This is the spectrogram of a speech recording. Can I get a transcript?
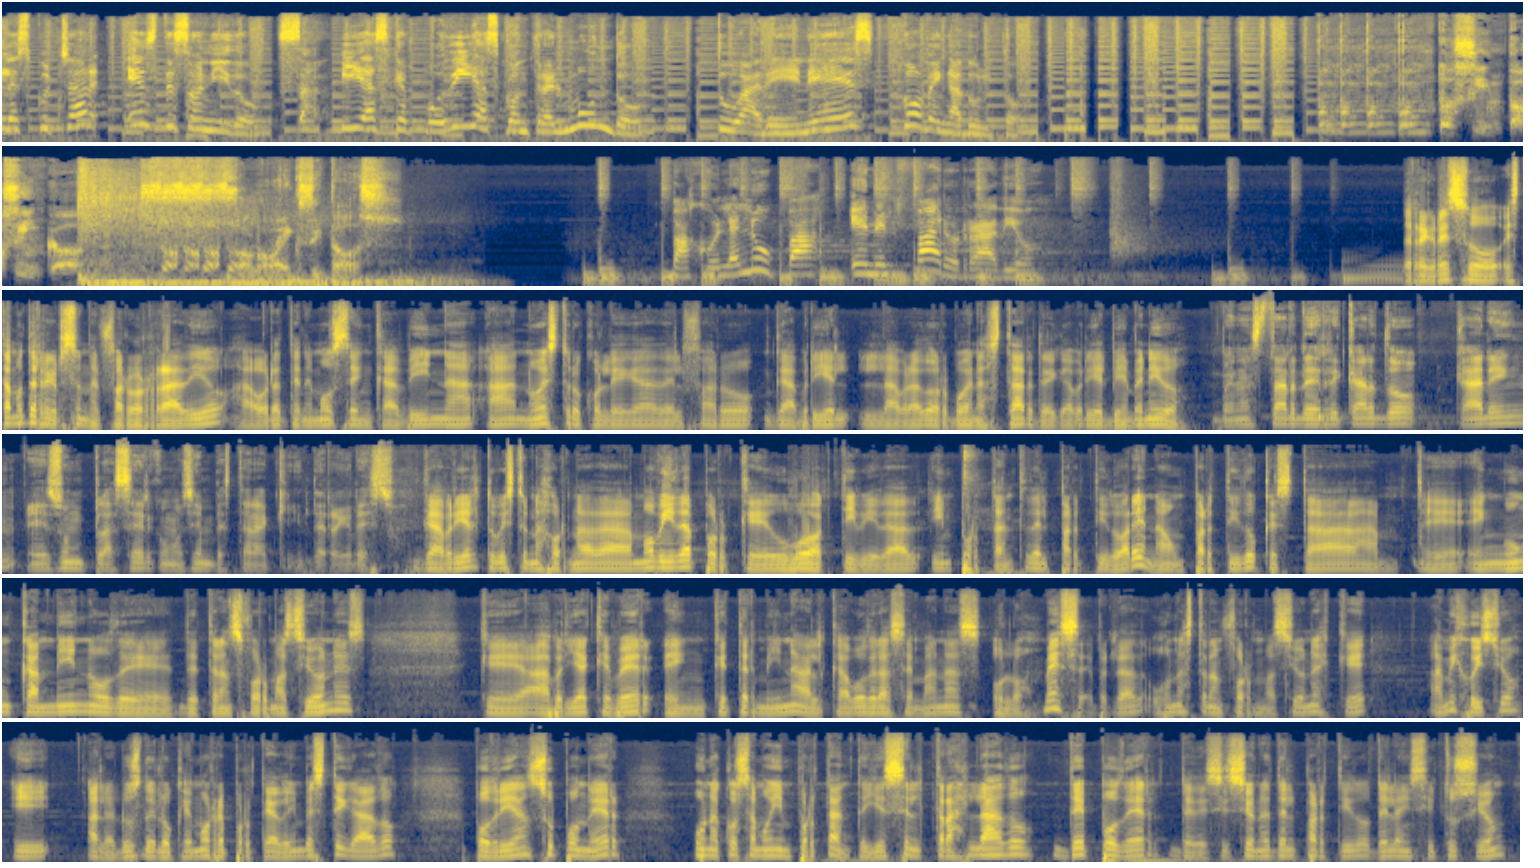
Al escuchar este sonido sabías que podías contra el mundo, tu ADN es joven adulto. Punto 105. Solo éxitos. Bajo la lupa en el Faro Radio. De regreso, estamos de regreso en el Faro Radio. Ahora tenemos en cabina a nuestro colega del Faro, Gabriel Labrador. Buenas tardes, Gabriel, bienvenido. Buenas tardes, Ricardo. Karen, es un placer, como siempre, estar aquí, de regreso. Gabriel, tuviste una jornada movida porque hubo actividad importante del Partido Arena, un partido que está eh, en un camino de, de transformaciones que habría que ver en qué termina al cabo de las semanas o los meses, ¿verdad? Unas transformaciones que a mi juicio, y a la luz de lo que hemos reporteado e investigado, podrían suponer una cosa muy importante y es el traslado de poder de decisiones del partido, de la institución,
